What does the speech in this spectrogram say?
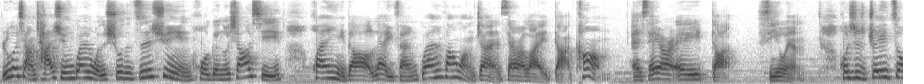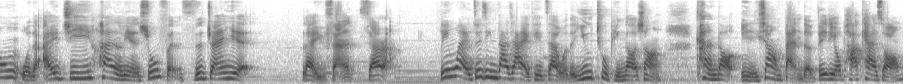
如果想查询关于我的书的资讯或更多消息，欢迎你到赖宇凡官方网站 saralye.com，s a r a dot c o m，或是追踪我的 IG 和脸书粉丝专业赖宇凡 Sarah。另外，最近大家也可以在我的 YouTube 频道上看到影像版的 Video Podcast 哦。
